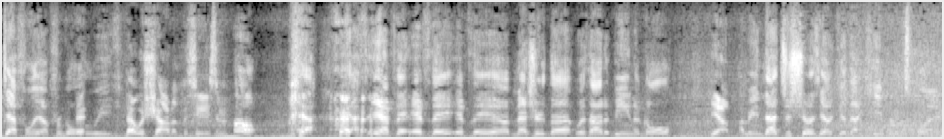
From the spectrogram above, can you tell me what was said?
Definitely up for goal of the week. That was shot of the season. Oh, yeah, yeah. if- yeah if they if they if they uh, measured that without it being a goal, Yeah. I mean that just shows you how good that keeper was playing.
